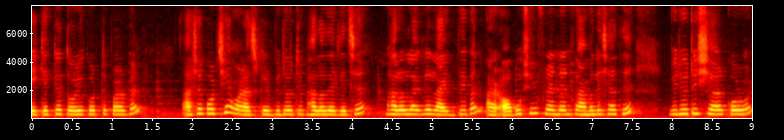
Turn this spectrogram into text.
এই কেকটা তৈরি করতে পারবেন। আশা করছি আমার আজকের ভিডিওটি ভালো লেগেছে। ভালো লাগলে লাইক দিবেন আর অবশ্যই ফ্রেন্ড অ্যান্ড ফ্যামিলির সাথে ভিডিওটি শেয়ার করুন।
